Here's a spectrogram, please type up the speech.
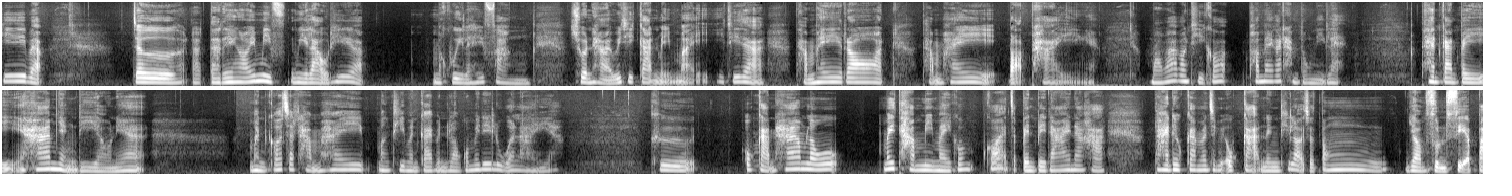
ที่แบบเจอ แต่ยังน้อยมีมีเราที่แบบมาคุยอะไรให้ฟัง ชวนหาวิธีการใหม่ ๆ ที่จะทำให้รอดทำให้ปลอดภัยเงี้ยหมอว่าบางทีก็พ่อแม่ก็ทำตรงนี้แหละ แทนการไปห้ามอย่างเดียวเนี่ย มันก็จะทำให้บางทีมันกลายเป็นเราก็ไม่ได้รู้อะไรอะ่ะ คือโอกาสห้ามแล้วไม่ทำมีไหมก็ก็อาจจะเป็นไปได้นะคะแต่เดียวกันมันจะมีโอกาสหนึ่งที่เราจะต้องยอมสูญเสียไป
